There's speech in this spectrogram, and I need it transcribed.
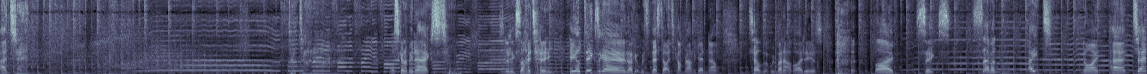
and ten. What's going to be next? Isn't it exciting? Heel digs again. Okay, they're starting to come round again now. Tell that we ran out of ideas. five, six, seven, eight, nine, and ten.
